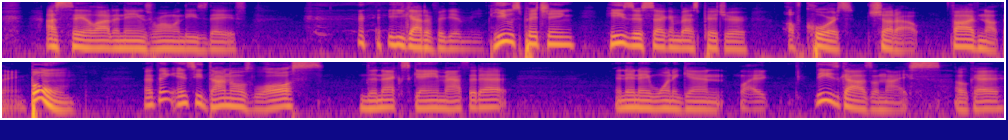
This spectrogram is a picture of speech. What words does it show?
I say a lot of names wrong these days. you gotta forgive me. He was pitching. He's their second best pitcher. Of course, shutout. Five nothing. Boom. I think NC Dinos lost the next game after that and then they won again. Like these guys are nice, okay?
